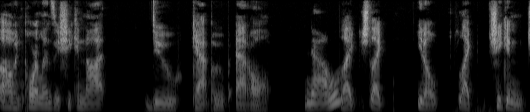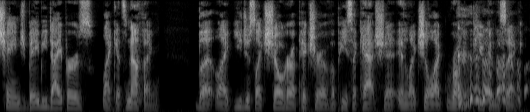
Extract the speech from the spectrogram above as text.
oh, and poor Lindsay, she cannot do cat poop at all. No. Like, like, you know, like she can change baby diapers like it's nothing. But like you just like show her a picture of a piece of cat shit and like she'll like run and puke in the sink.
